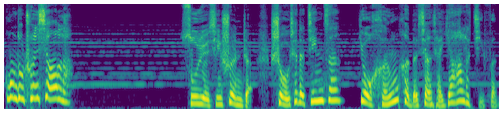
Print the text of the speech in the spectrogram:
共。”共度春宵了。苏月琴顺着手下的金簪，又狠狠的向下压了几分。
